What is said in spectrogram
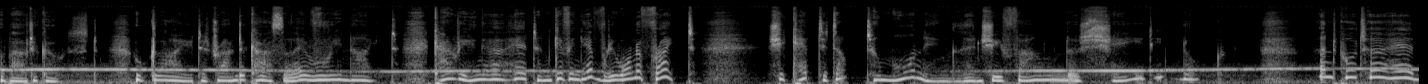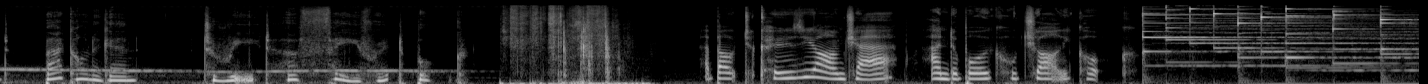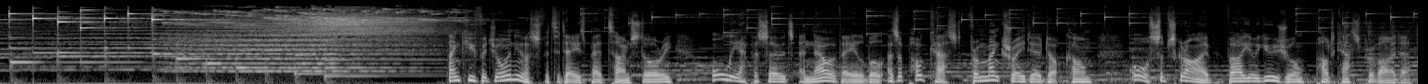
About a ghost who glided round a castle every night, carrying her head and giving everyone a fright. She kept it up till morning, then she found a shady nook and put her head back on again to read her favourite book. About a cosy armchair and a boy called Charlie Cook. Thank you for joining us for today's bedtime story. All the episodes are now available as a podcast from manxradio.com or subscribe via your usual podcast provider.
